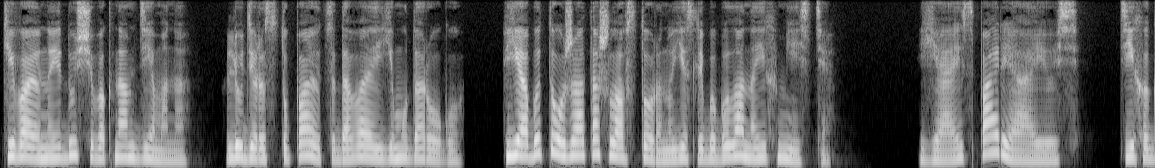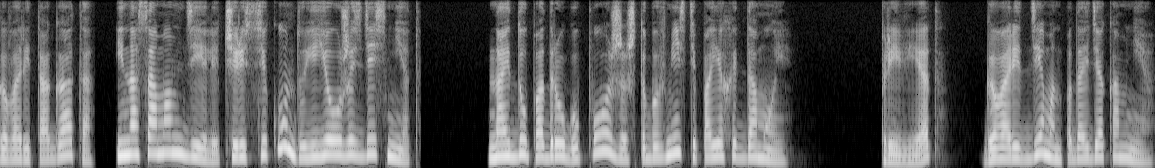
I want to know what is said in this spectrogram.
Киваю на идущего к нам демона. Люди расступаются, давая ему дорогу. Я бы тоже отошла в сторону, если бы была на их месте. «Я испаряюсь», — тихо говорит Агата, и на самом деле через секунду ее уже здесь нет. Найду подругу позже, чтобы вместе поехать домой. «Привет», — говорит демон, подойдя ко мне.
